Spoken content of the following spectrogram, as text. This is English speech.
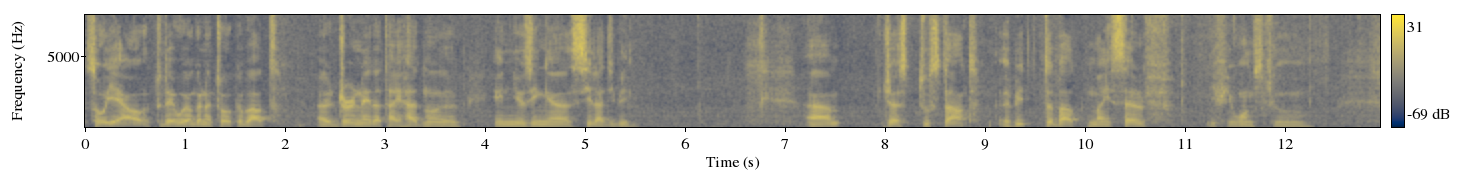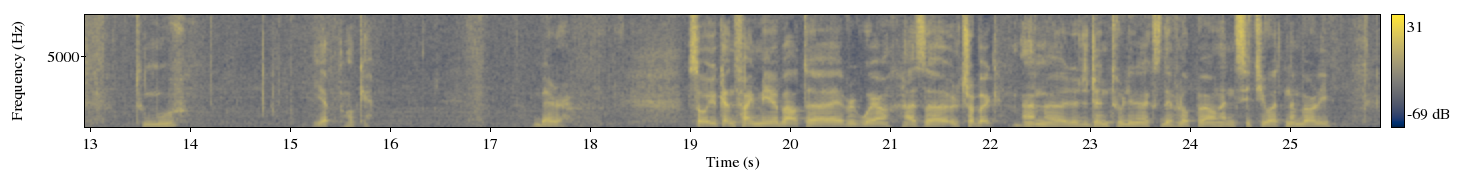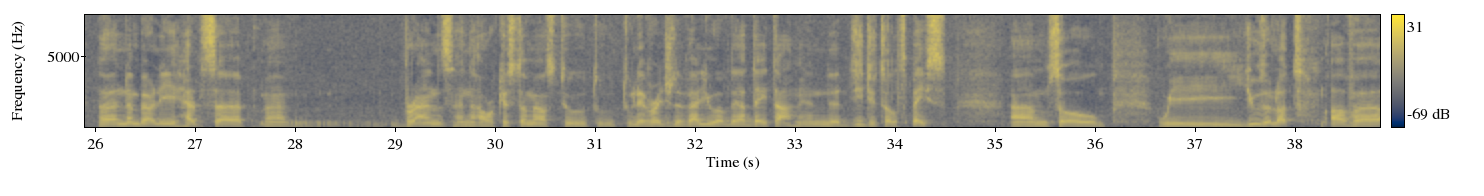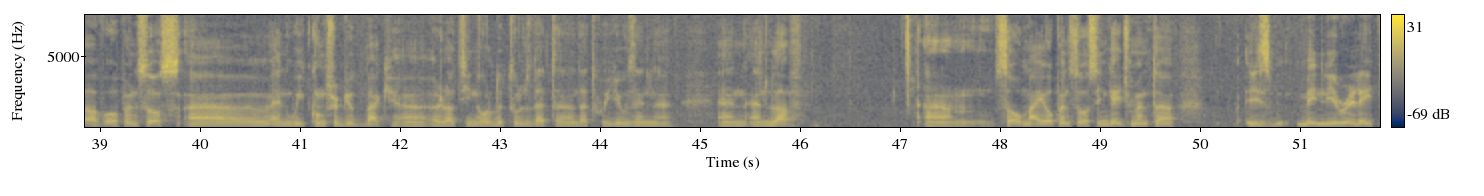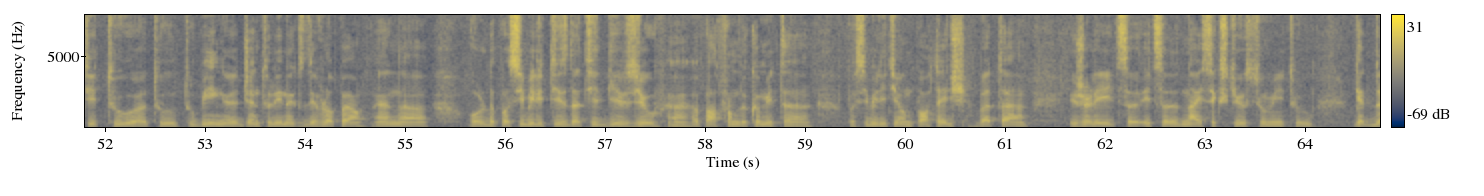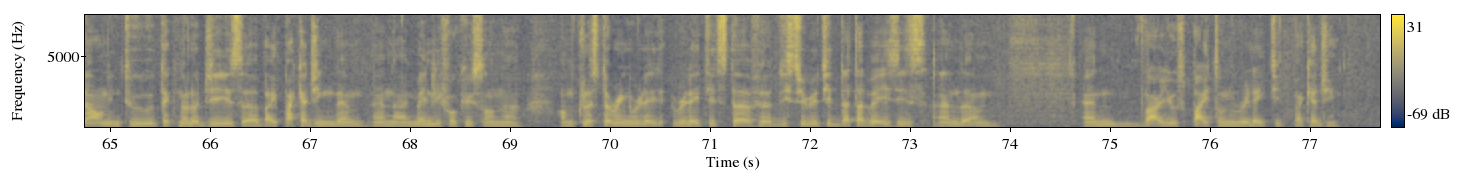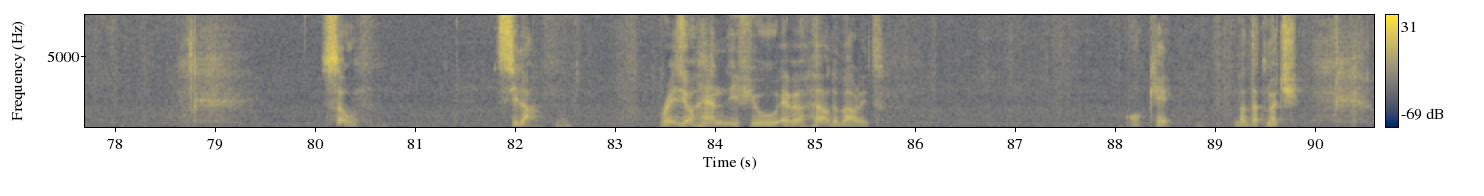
so yeah, today we are going to talk about a journey that I had uh, in using uh, ScyllaDB. Um, just to start, a bit about myself, if he wants to, to move. Yep, okay. Better. So you can find me about uh, everywhere as uh, Ultrabug. I'm a Gentoo Linux developer and CTO at Numberly. Uh, Numberly helps uh, um, brands and our customers to, to, to, leverage the value of their data in the digital space. Um, so we use a lot of, uh, of open source uh, and we contribute back uh, a lot in all the tools that, uh, that we use and, and, and love. Um, so my open source engagement uh, is mainly related to, uh, to, to being a Gentoo Linux developer and uh, all the possibilities that it gives you uh, apart from the commit uh, possibility on Portage. But uh, usually it's a, it's a nice excuse to me to get down into technologies by packaging them and I mainly focus on, on clustering rela related stuff, distributed databases and um, and various Python-related packaging. So, Scylla. Raise your hand if you ever heard about it. Okay, not that much.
